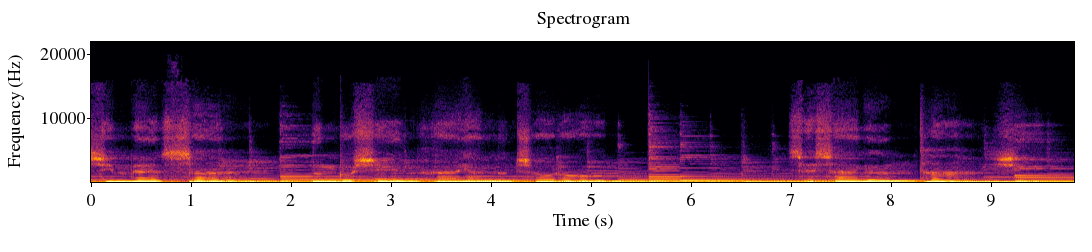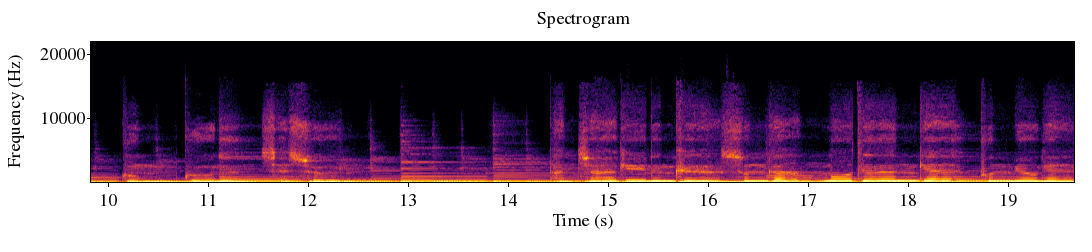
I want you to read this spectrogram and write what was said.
아침 햇살 눈부신 하얀 눈처럼 세상은 다시 꿈꾸는 새순. 반짝이는 그 순간 모든 게 분명해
